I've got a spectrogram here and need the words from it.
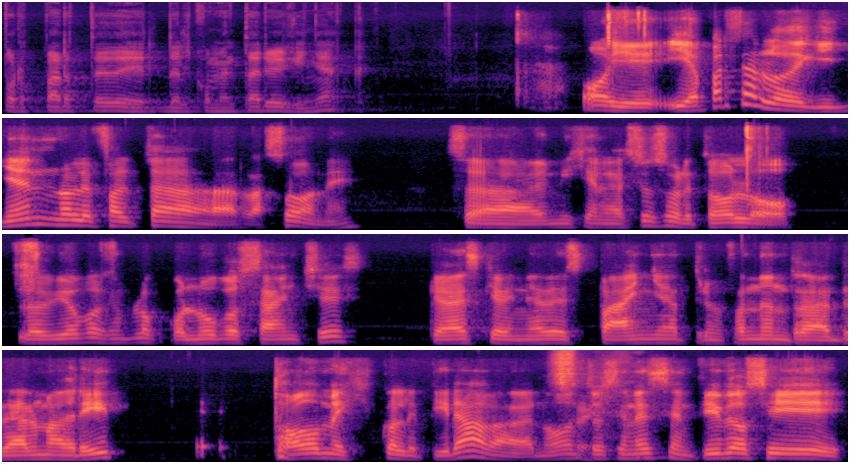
por parte del comentario de Guiñac. Oye, y aparte a lo de Guiñán no le falta razón, ¿eh? O sea, en mi generación sobre todo lo, lo vio, por ejemplo, con Hugo Sánchez, cada vez que venía de España triunfando en Real Madrid, todo México le tiraba, ¿no? Entonces, en ese sentido, sí,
